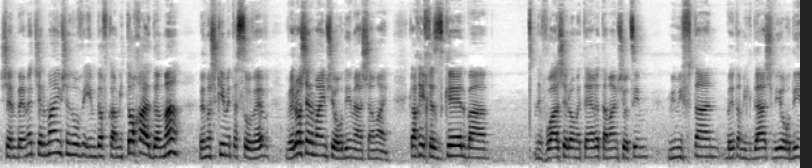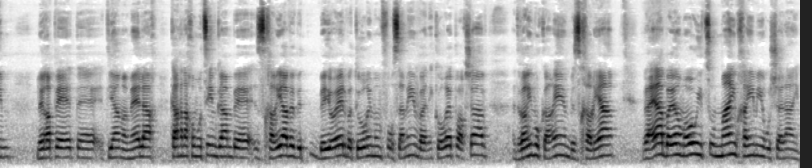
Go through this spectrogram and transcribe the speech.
שהם באמת של מים שנובעים דווקא מתוך האדמה ומשקים את הסובב, ולא של מים שיורדים מהשמיים. כך יחזקאל בנבואה שלו מתאר את המים שיוצאים ממפתן בית המקדש ויורדים לרפא את, אה, את ים המלח. כך אנחנו מוצאים גם בזכריה וביואל בתיאורים המפורסמים, ואני קורא פה עכשיו, הדברים מוכרים, בזכריה, והיה ביום ההוא יצאו מים חיים מירושלים.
